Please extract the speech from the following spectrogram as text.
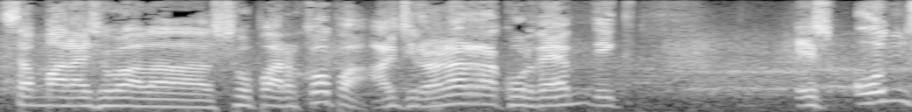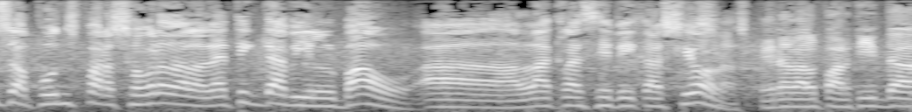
se'n van a jugar a la Supercopa. El Girona, recordem, dic, és 11 punts per sobre de l'Atlètic de Bilbao a la classificació, a l'espera del partit de,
